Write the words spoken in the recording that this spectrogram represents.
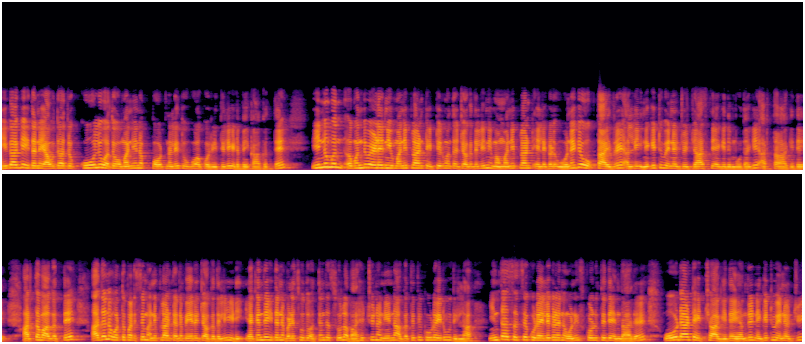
ಹೀಗಾಗಿ ಇದನ್ನು ಯಾವುದಾದ್ರೂ ಕೋಲು ಅಥವಾ ಮಣ್ಣಿನ ಪಾಟ್ನಲ್ಲಿ ತೂಗು ಹಾಕುವ ರೀತಿಯಲ್ಲಿ ಇಡಬೇಕಾಗುತ್ತೆ. ಇನ್ನು ಮುಂದೆ ಒಂದು ವೇಳೆ ನೀವು ಮನಿ ಪ್ಲಾಂಟ್ ಇಟ್ಟಿರುವಂಥ ಜಾಗದಲ್ಲಿ ನಿಮ್ಮ ಮನಿ ಪ್ಲಾಂಟ್ ಎಲೆಗಳು ಒಣಗೆ ಹೋಗ್ತಾ ಇದ್ದರೆ ಅಲ್ಲಿ ನೆಗೆಟಿವ್ ಎನರ್ಜಿ ಜಾಸ್ತಿ ಆಗಿದೆ ಎಂಬುದಾಗಿ ಅರ್ಥ ಆಗಿದೆ. ಅರ್ಥವಾಗುತ್ತೆ. ಅದನ್ನು ಹೊರತುಪಡಿಸಿ ಮನಿ ಪ್ಲಾಂಟನ್ನು ಬೇರೆ ಜಾಗದಲ್ಲಿ ಇಡಿ. ಯಾಕೆಂದರೆ ಇದನ್ನು ಬೆಳೆಸುವುದು ಅತ್ಯಂತ ಸುಲಭ. ಹೆಚ್ಚಿನ ನೀರಿನ ಅಗತ್ಯತೆ ಕೂಡ ಇರುವುದಿಲ್ಲ. ಇಂಥ ಸಸ್ಯ ಕೂಡ ಎಲೆಗಳನ್ನು ಒಣಗಿಸಿಕೊಳ್ಳುತ್ತಿದೆ ಎಂದಾದರೆ ಓಡಾಟ ಹೆಚ್ಚಾಗಿದೆ. ಅಂದರೆ ನೆಗೆಟಿವ್ ಎನರ್ಜಿ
